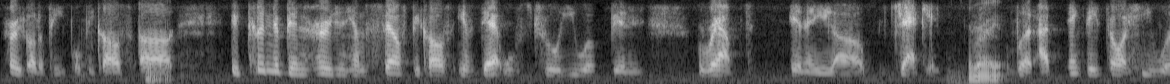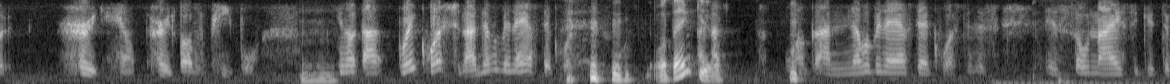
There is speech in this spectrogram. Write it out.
hurt other people because uh, it couldn't have been hurting himself because if that was true, he would have been wrapped in a uh, jacket. Right. But I think they thought he would hurt him, hurt other people. Mm-hmm. You know, uh, great question. I've never been asked that question. well, thank you. well, I've never been asked that question. It's it's so nice to get the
